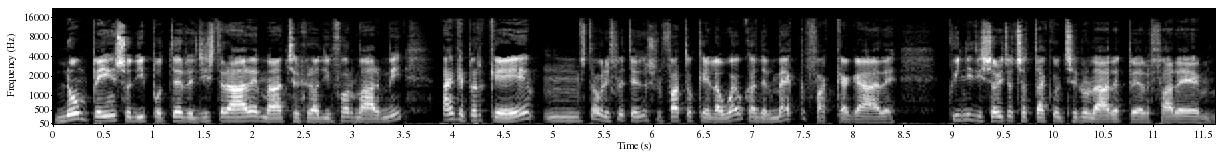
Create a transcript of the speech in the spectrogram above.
non penso di poter registrare, ma cercherò di informarmi, anche perché mh, mm, stavo riflettendo sul fatto che la webcam del Mac fa cagare quindi di solito ci attacco il cellulare per fare mm,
